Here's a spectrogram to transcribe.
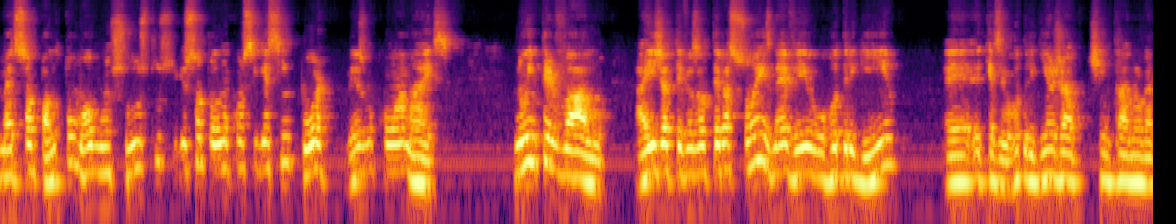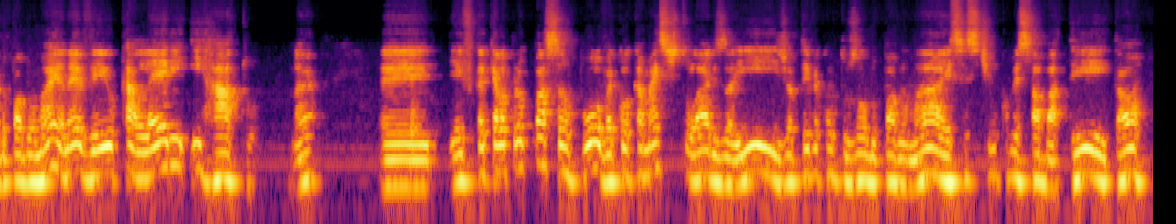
mas o São Paulo tomou alguns sustos e o São Paulo não conseguia se impor, mesmo com a mais. No intervalo, aí já teve as alterações, né? Veio o Rodriguinho, é, quer dizer, o Rodriguinho já tinha entrado no lugar do Pablo Maia, né? Veio Caleri e Rato, né? É, e aí fica aquela preocupação, pô, vai colocar mais titulares aí, já teve a contusão do Pablo Maia, se esse time começar a bater e tal.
